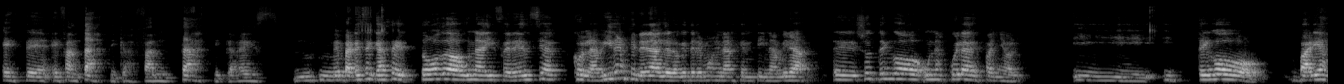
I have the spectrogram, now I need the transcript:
este, es fantástica, fantástica, es me parece que hace toda una diferencia con la vida en general de lo que tenemos en Argentina. Mira, eh, yo tengo una escuela de español y, tengo varias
